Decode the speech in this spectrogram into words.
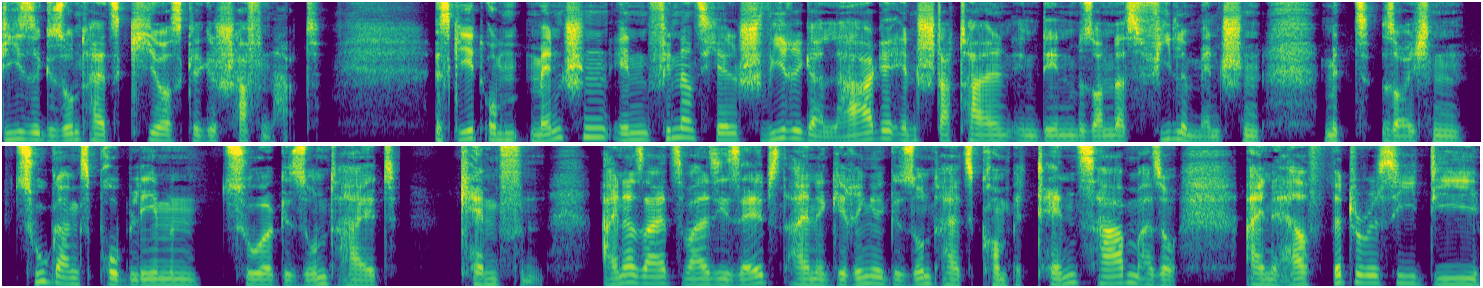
diese Gesundheitskioske geschaffen hat. Es geht um Menschen in finanziell schwieriger Lage in Stadtteilen, in denen besonders viele Menschen mit solchen Zugangsproblemen zur Gesundheit kämpfen. Einerseits, weil sie selbst eine geringe Gesundheitskompetenz haben, also eine Health Literacy, die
